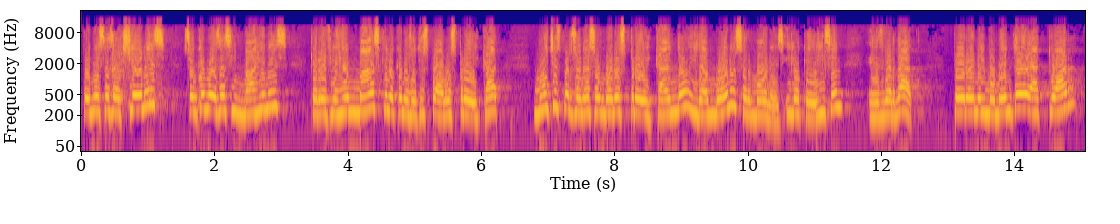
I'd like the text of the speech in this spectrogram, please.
Pues nuestras acciones son como esas imágenes que reflejan más que lo que nosotros podamos predicar. Muchas personas son buenos predicando y dan buenos sermones y lo que dicen es verdad, pero en el momento de actuar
